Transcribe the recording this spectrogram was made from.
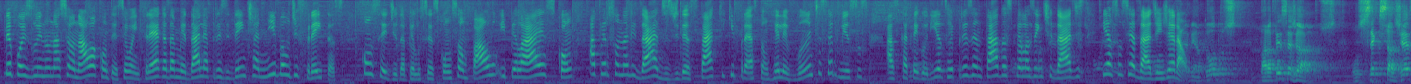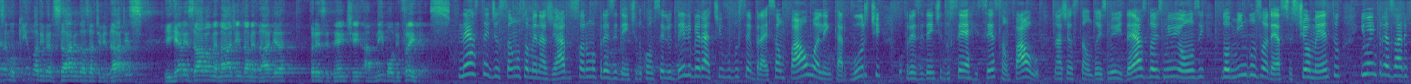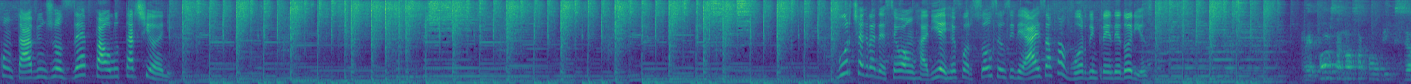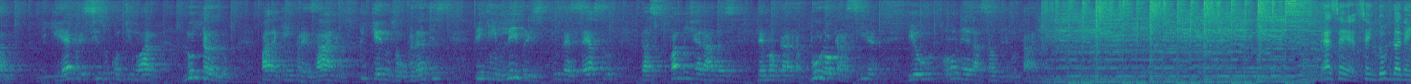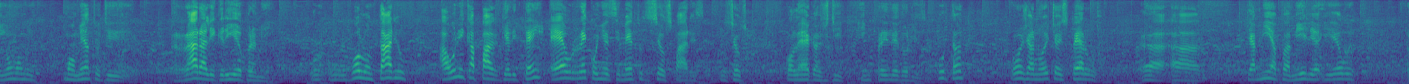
Depois do hino nacional, aconteceu a entrega da medalha Presidente Aníbal de Freitas, concedida pelo Sescom São Paulo e pela AESCOM a personalidades de destaque que prestam relevantes serviços às categorias representadas pelas entidades e à sociedade em geral. A todos para festejarmos o 65º aniversário das atividades e realizar a homenagem da medalha presidente Aníbal de Freitas. Nesta edição, os homenageados foram o presidente do Conselho Deliberativo do Sebrae São Paulo, Alencar Burti, o presidente do CRC São Paulo, na gestão 2010-2011, Domingos Orestes Tiomento, e o empresário contábil José Paulo Tartiani. Burti agradeceu a honraria e reforçou seus ideais a favor do empreendedorismo. Reforça a nossa convicção de que é preciso continuar lutando para que empresários, pequenos ou grandes, fiquem livres dos excessos das famigeradas burocracia e oneração tributária. Essa é, sem dúvida nenhuma, um momento de rara alegria para mim. O, o, voluntário, a única paga que ele tem é o reconhecimento de seus pares, dos seus colegas de empreendedorismo. Portanto, hoje à noite eu espero uh, uh, que a minha família e eu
